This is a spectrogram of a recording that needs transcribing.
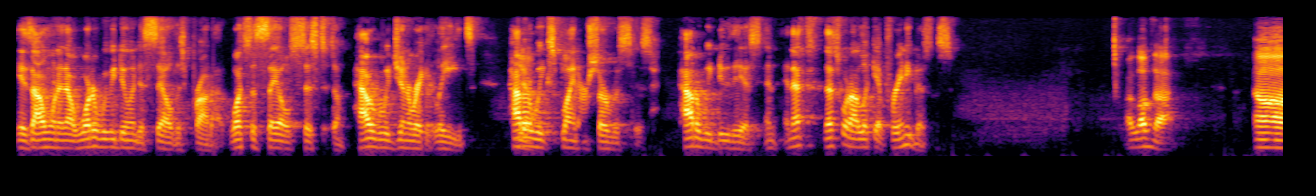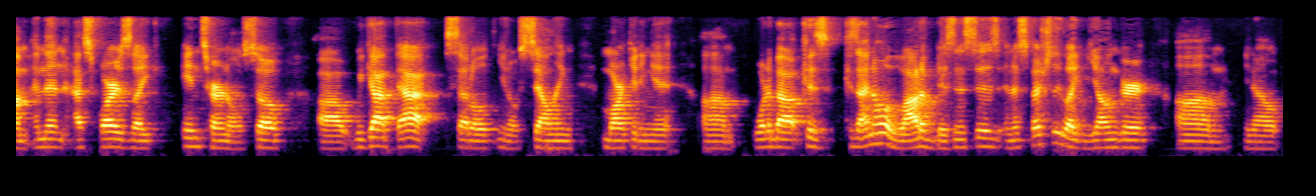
is I want to know what are we doing to sell this product? What's the sales system? How do we generate leads? How yeah. do we explain our services? How do we do this? And, and that's that's what I look at for any business. I love that. Um, and then as far as like internal, so uh, we got that settled. You know, selling, marketing it. Um, what about because because I know a lot of businesses and especially like younger, um, you know,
